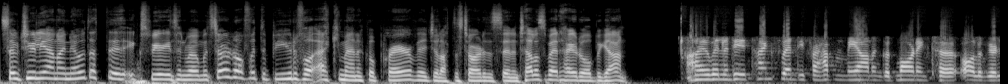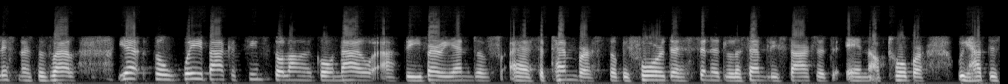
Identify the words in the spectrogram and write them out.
So, JulieAnn, I know that the experience in Rome, it started off with the beautiful ecumenical prayer vigil at the start of the Synod. Tell us about how it all began. I will indeed. Thanks, Wendy, for having me on, and good morning to all of your listeners as well. Yeah, so way back, it seems so long ago now, at the very end of uh, September, so before the Synodal Assembly started in October, we had this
